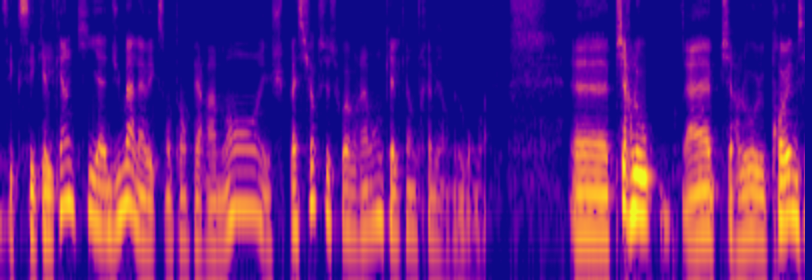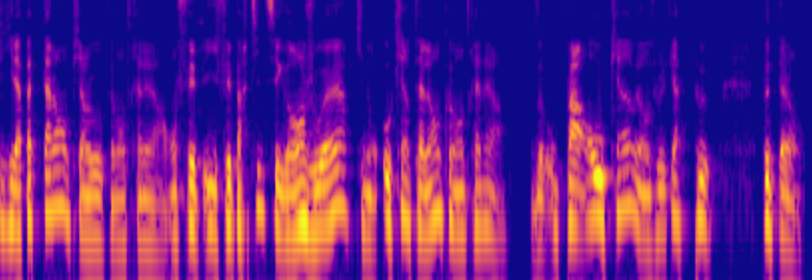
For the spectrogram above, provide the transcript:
c'est que c'est quelqu'un qui a du mal avec son tempérament, et je suis pas sûr que ce soit vraiment quelqu'un de très bien. Mais bon, bref. Euh, Pirlo. Ah, Pirlo. Le problème, c'est qu'il a pas de talent, Pirlo, comme entraîneur. Il fait partie de ces grands joueurs qui n'ont aucun talent comme entraîneur. Pas aucun, mais en les cas, peu. Peu de talent.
